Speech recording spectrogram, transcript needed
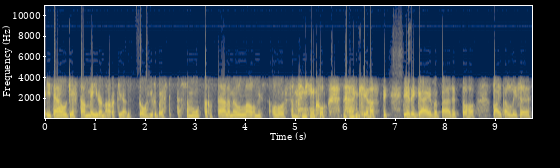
ei tämä oikeastaan meidän arkea nyt ole hirveästi tässä muuttanut. Täällä me ollaan omissa oloissamme niin kuin tähänkin asti. Tietenkään ei pääse tuohon paikalliseen,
